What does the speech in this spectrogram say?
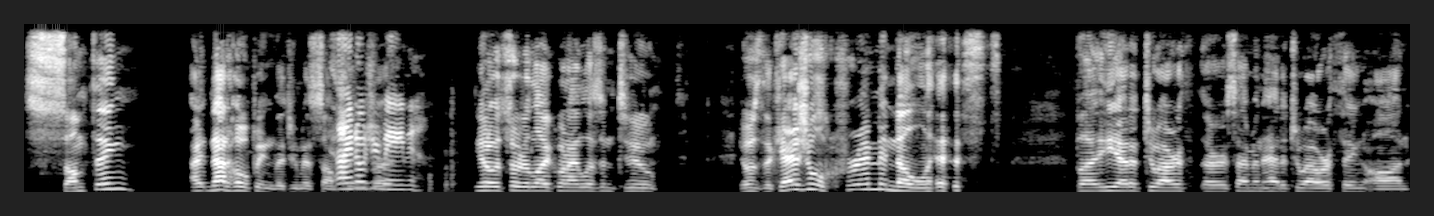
something I not hoping that you missed something. I know what you mean. You know, it's sort of like when I listened to it was the casual criminalist, but he had a two hour or Simon had a two hour thing on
